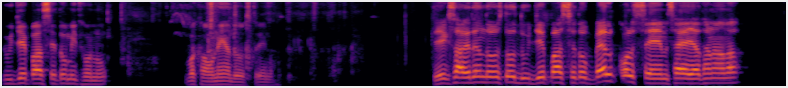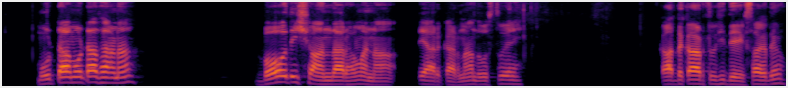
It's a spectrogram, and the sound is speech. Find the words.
ਦੂਜੇ ਪਾਸੇ ਤੋਂ ਵੀ ਤੁਹਾਨੂੰ ਵਿਖਾਉਣੇ ਆ ਦੋਸਤੋ ਇਹਨੂੰ। ਦੇਖ ਸਕਦੇ ਹੋ ਦੋਸਤੋ, ਦੂਜੇ ਪਾਸੇ ਤੋਂ ਬਿਲਕੁਲ ਸੇਮ ਸਾਈਜ਼ ਆ ਥਾਣਾ ਦਾ। ਮੋਟਾ ਮੋਟਾ ਥਾਣਾ। ਬਹੁਤ ਹੀ ਸ਼ਾਨਦਾਰ ਹਵਾਨਾ ਤਿਆਰ ਕਰਨਾ ਦੋਸਤੋ ਇਹਨੇ। ਕੱਦ ਕਾਠ ਤੁਸੀਂ ਦੇਖ ਸਕਦੇ ਹੋ।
